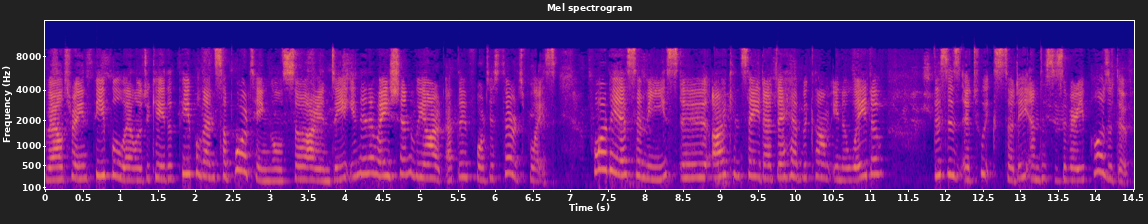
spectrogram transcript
well-trained people, well-educated people, and supporting also R&D. In innovation, we are at the 43rd place. For the SMEs, uh, I can say that they have become innovative. This is a TWIC study, and this is a very positive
